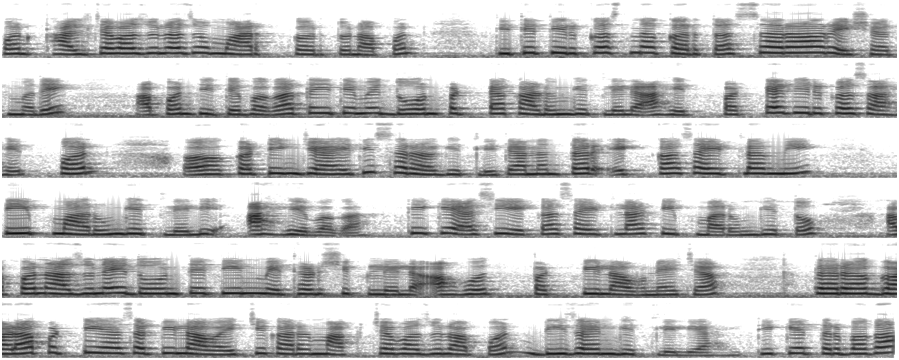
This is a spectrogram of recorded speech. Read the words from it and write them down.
पण खालच्या बाजूला जो मार्क करतो ना आपण तिथे तिरकस न करता सरळ रेषांमध्ये आपण तिथे बघा तर इथे मी दोन पट्ट्या काढून घेतलेल्या आहेत. पट्ट्या तिरकस आहेत पण कटिंग जी आहे ती सरळ घेतली. त्यानंतर एका साईडला मी टीप मारून घेतलेली आहे बघा. ठीक आहे अशी एका साईडला टीप मारून घेतो. आपण अजूनही दोन ते तीन मेथड शिकलेल्या आहोत पट्टी लावण्याच्या. तर गळापट्टी ह्यासाठी लावायची कारण मागच्या बाजूला आपण डिझाईन घेतलेली आहे. ठीक आहे तर बघा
